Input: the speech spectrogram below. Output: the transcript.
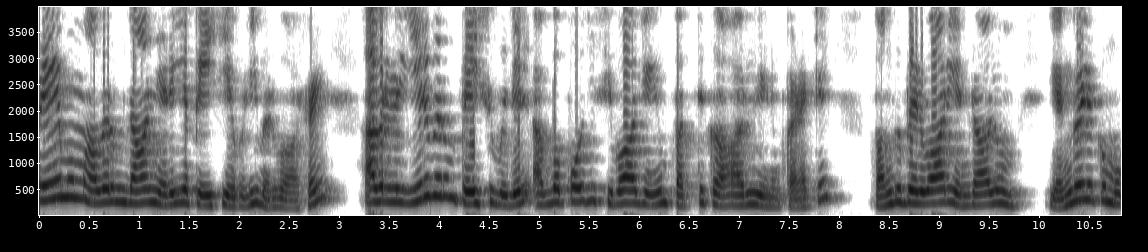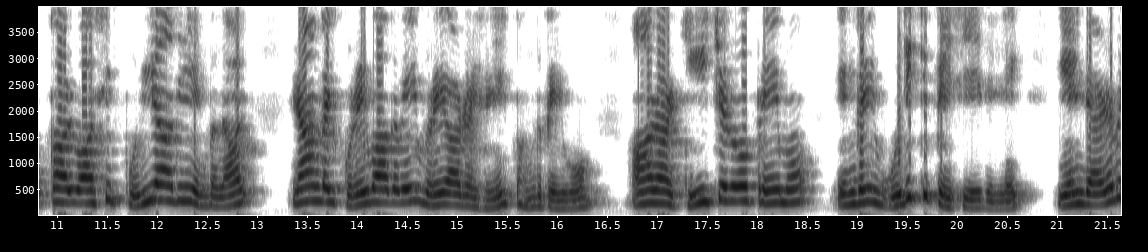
பிரேமும் அவரும் தான் நிறைய பேசியபடி வருவார்கள். அவர்கள் இருவரும் பேசுவதில் அவ்வப்போது சிவாஜியும் பத்துக்கு ஆறு எனும் கணக்கில் பங்கு பெறுவார் என்றாலும் எங்களுக்கு முக்கால்வாசி புரியாது என்பதால் நாங்கள் குறைவாகவே உரையாடல்களில் பங்கு பெறுவோம். ஆனால் டீச்சரோ பிரேமோ எங்களை ஒதுக்கி பேசியதில்லை என்ற அளவு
